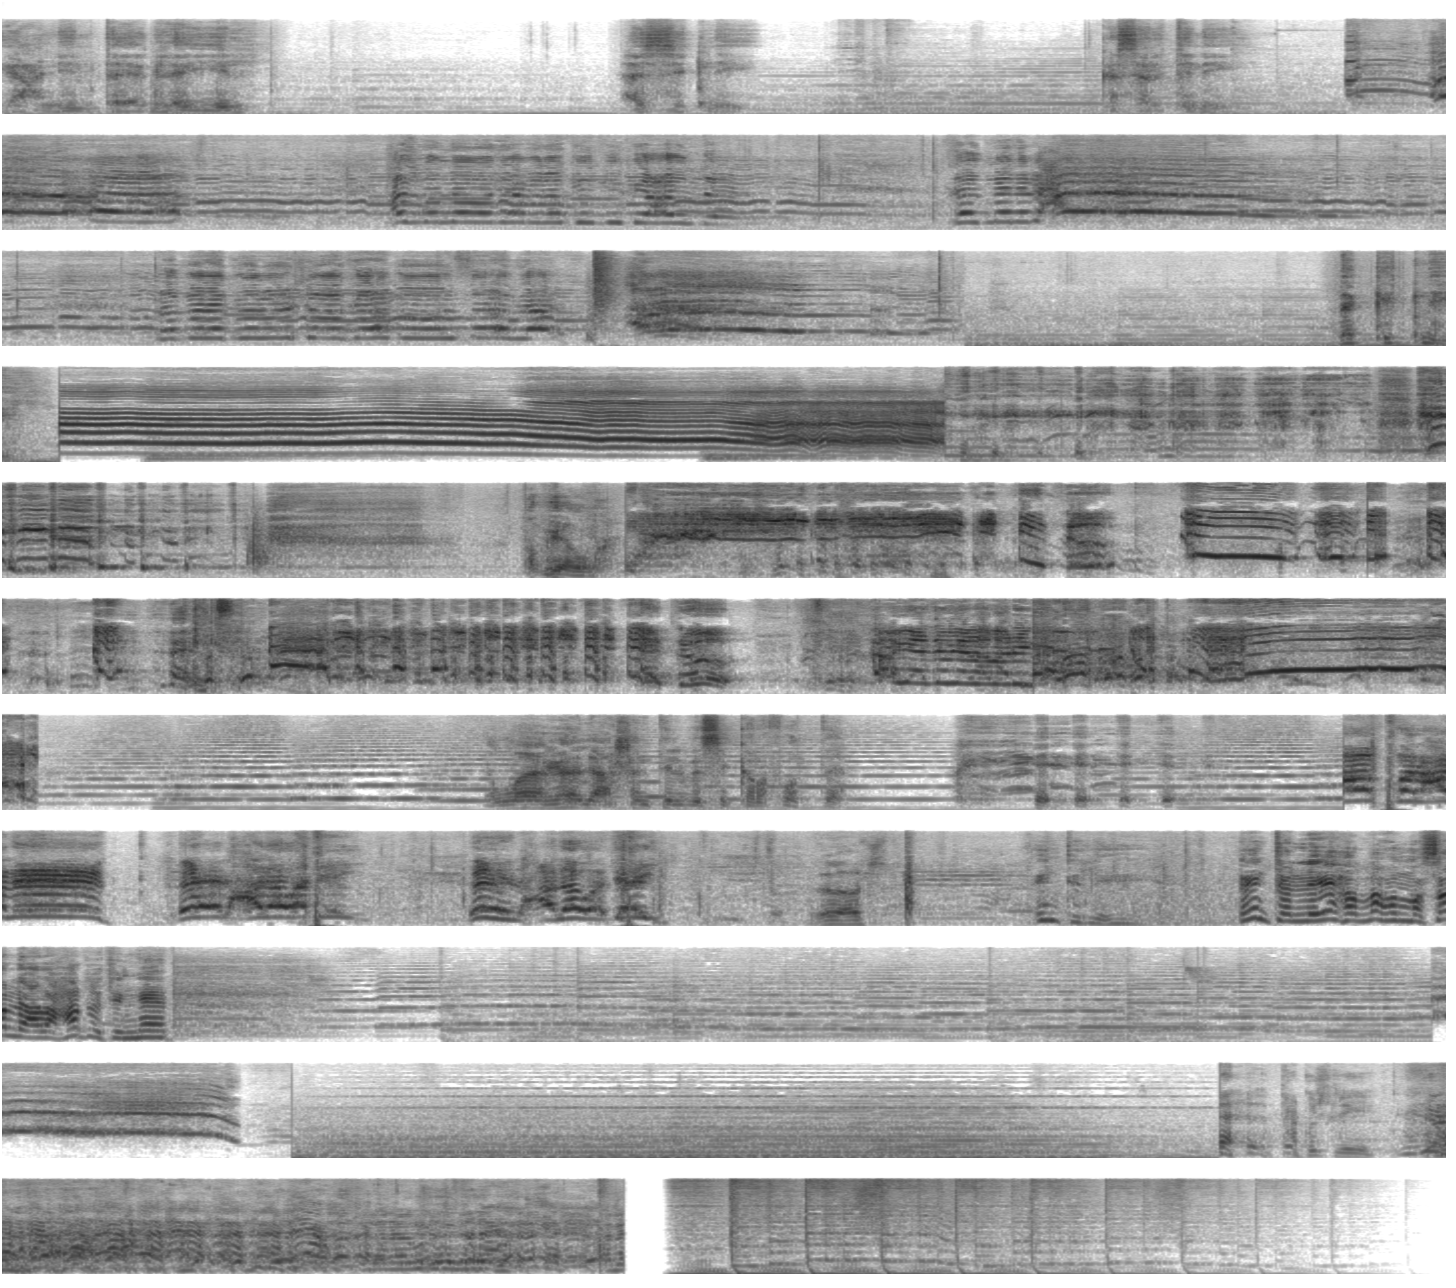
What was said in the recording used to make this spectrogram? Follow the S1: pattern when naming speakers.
S1: يعني انت يا قليل هزتني كسرتني.
S2: حسب الله ونعم الوكيل فيك يا عودة خذ مني ربنا يكبر ويشوفك يا ابو السلام يا
S1: بكتني. طب يلا. يلا يا غالي عشان تلبس الكرافته.
S3: اكبر عليك! إيه الحلاوة دي؟ إيه الحلاوة دي؟
S4: انت اللي إيه؟ انت اللي إيه؟ اللهم صل على حضرة النبي.
S3: تضحكوش ليه؟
